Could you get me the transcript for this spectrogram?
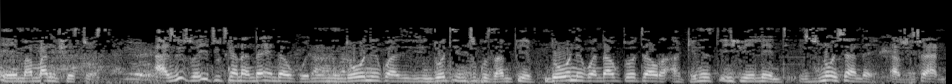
eh, mamanifestos hazvizoiti kuti kana ndaenda ugonini ndoonekwa ndoti ndiri f ndoonekwa ndakutotaura against issue yeland. Zvinoshanda hazvishandi.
